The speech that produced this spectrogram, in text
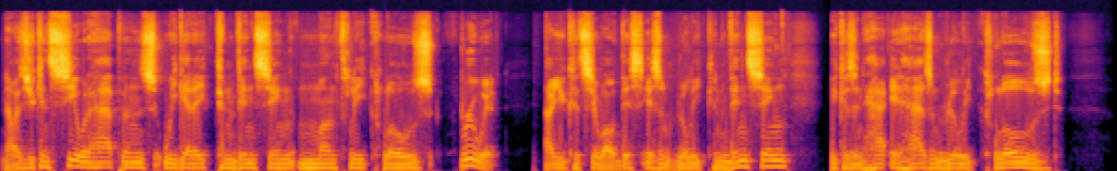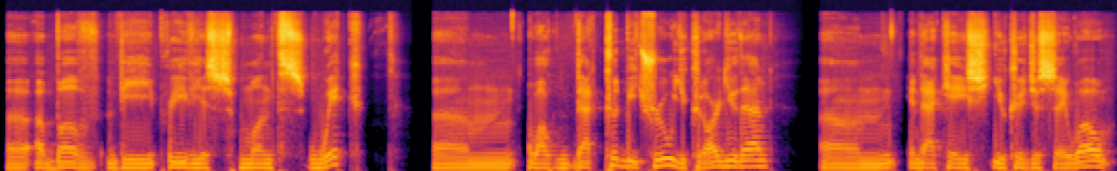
Now, as you can see what happens, we get a convincing monthly close through it. Now you could say, well, this isn't really convincing because it, ha- it hasn't really closed uh, above the previous month's wick. Um, while that could be true, you could argue that. Um, in that case, you could just say, well,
